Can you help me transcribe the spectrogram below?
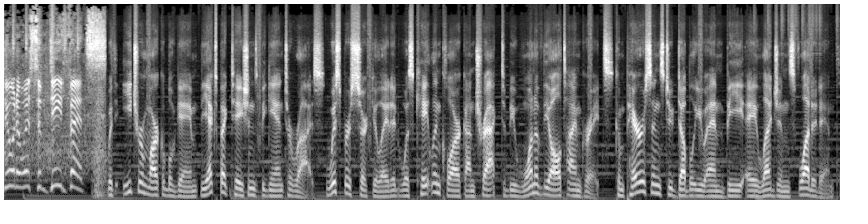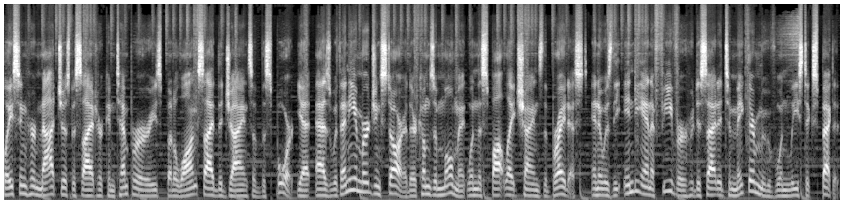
doing it with some defense. With each remarkable game, the expectations began to rise. Whispers circulated was Caitlin Clark on track to be one of the all-time greats. Comparisons to WNBA legends flooded in, placing her not just beside her contemporaries but alongside the giants of the sport. Yet, as with any emerging star, there comes a moment when the spotlight shines the brightest, and it was the Indiana Fever who decided to make their move when least expected.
